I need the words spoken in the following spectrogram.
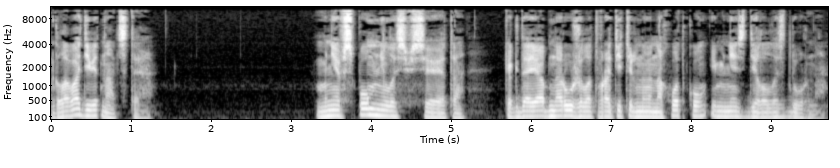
Глава 19. Мне вспомнилось все это, когда я обнаружил отвратительную находку, и мне сделалось дурно.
